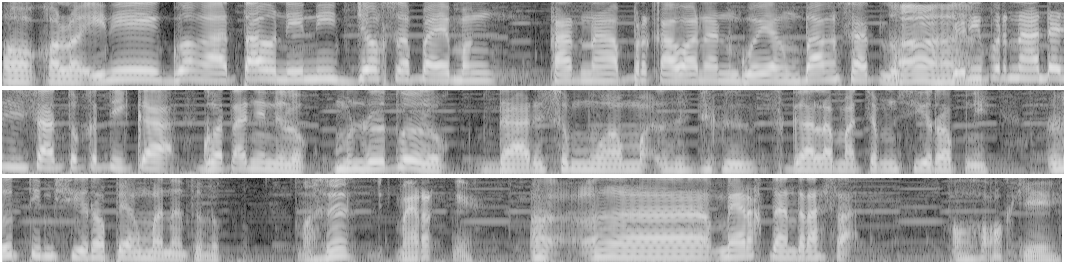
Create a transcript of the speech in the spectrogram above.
Oh kalau ini gua nggak tahu nih ini jokes apa emang karena perkawanan gue yang bangsat loh. Ah. Jadi pernah ada di satu ketika gua tanya nih loh, menurut lu loh dari semua ma- segala macam sirup nih, lu tim sirup yang mana tuh loh? Maksudnya mereknya? Eh, eh, merek dan rasa. Oh oke.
